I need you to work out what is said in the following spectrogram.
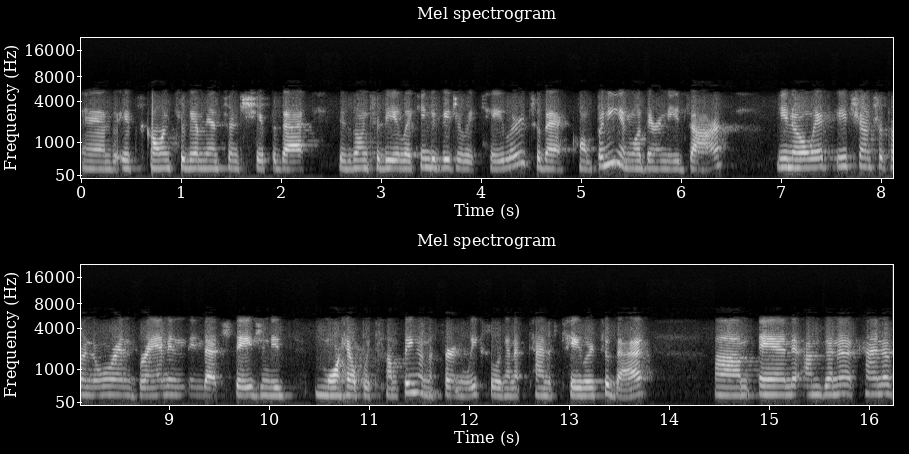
and it's going to be a mentorship that is going to be like individually tailored to that company and what their needs are. You know, each entrepreneur and brand in, in that stage needs more help with something on a certain week, so we're going to kind of tailor to that. Um, and I'm going to kind of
